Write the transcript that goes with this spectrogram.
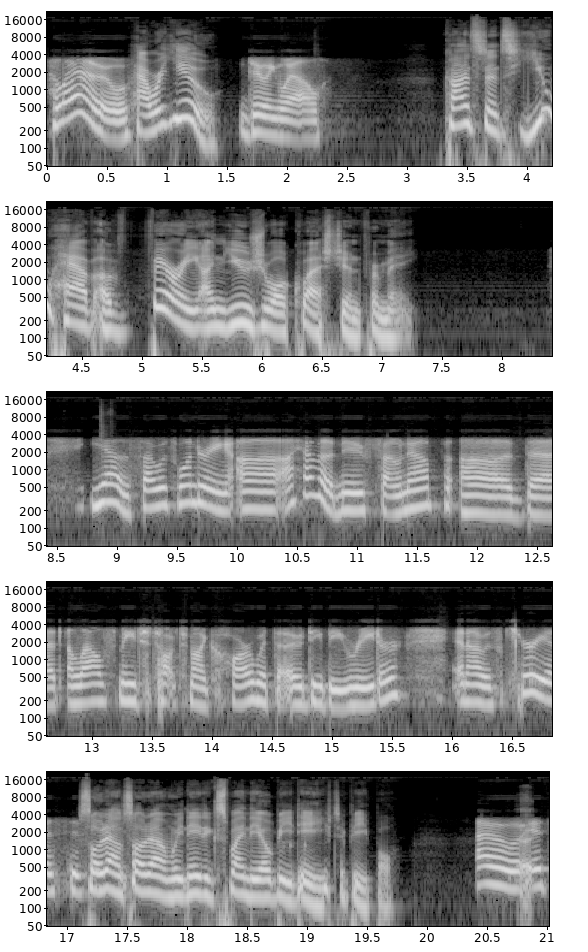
Hello. How are you? Doing well. Constance, you have a very unusual question for me. Yes, I was wondering. Uh, I have a new phone app uh, that allows me to talk to my car with the ODB reader, and I was curious. Slow down, slow down. We need to explain the OBD to people. oh, it's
